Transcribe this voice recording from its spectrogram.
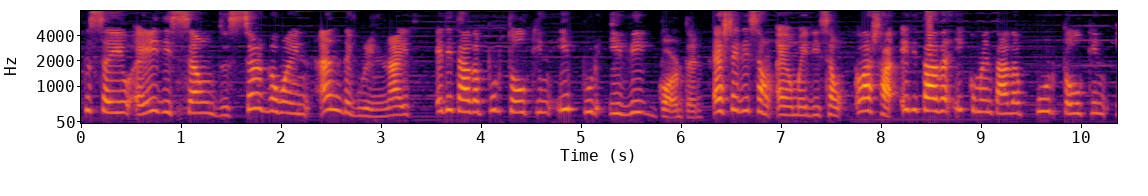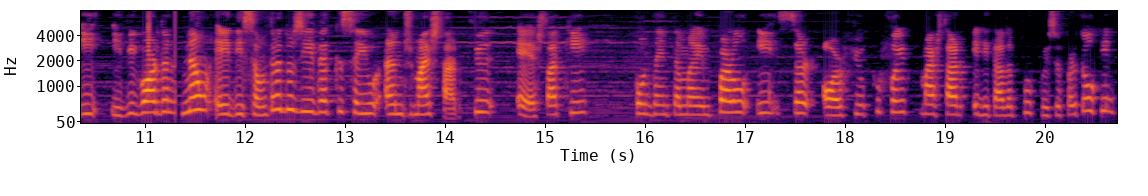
que saiu a edição de Sir Gawain and the Green Knight, editada por Tolkien e por Evie Gordon. Esta edição é uma edição, lá está, editada e comentada por Tolkien e Evie Gordon, não a edição traduzida que saiu anos mais tarde, que é esta aqui, contém também Pearl e Sir Orfeu, que foi mais tarde editada por Christopher Tolkien.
